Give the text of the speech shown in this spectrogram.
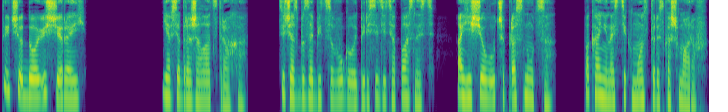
«Ты чудовище, Рэй!» Я вся дрожала от страха. Сейчас бы забиться в угол и пересидеть опасность, а еще лучше проснуться, пока не настиг монстр из кошмаров.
